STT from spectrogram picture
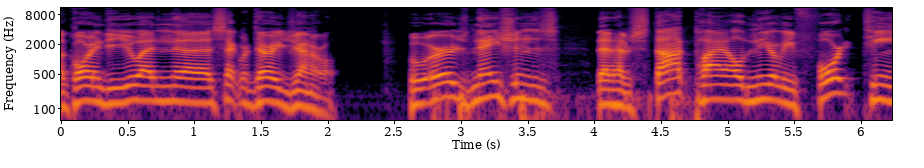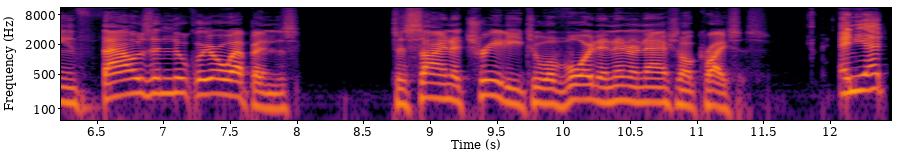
according to UN uh, Secretary General, who urged nations that have stockpiled nearly 14,000 nuclear weapons to sign a treaty to avoid an international crisis. And yet,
